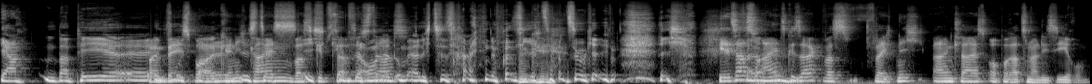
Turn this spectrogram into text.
ja, Mbappé. Äh, Beim Baseball kenne ich keinen. Das, Was ich gibt's da für auch Stars? nicht, um ehrlich zu sein, muss ich jetzt mal zugeben. Ich, jetzt hast ähm, du eins gesagt, was vielleicht nicht allen klar ist, Operationalisierung.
